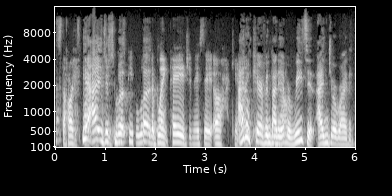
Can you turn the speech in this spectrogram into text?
that's the hardest part. Yeah, I just most but, people look at a blank page and they say, "Oh, I can't." I don't care it, if anybody you know? ever reads it. I enjoy writing,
